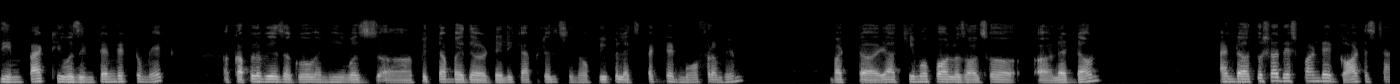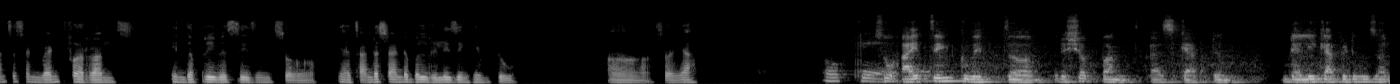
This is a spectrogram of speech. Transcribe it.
the impact he was intended to make. A couple of years ago, when he was uh, picked up by the Delhi Capitals, you know, people expected more from him. But uh, yeah, Keemo Paul was also uh, let down, and uh, Tushar Deshpande got his chances and went for runs in the previous season. So yeah, it's understandable releasing him too. Uh, so yeah. Okay. So I think with uh, Rishabh Pant as captain, Delhi Capitals are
